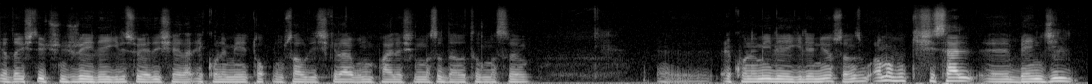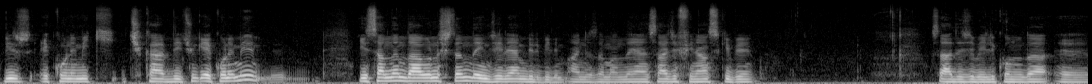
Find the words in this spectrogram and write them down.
ya da işte üçüncü R ile ilgili söylediği şeyler, ekonomi, toplumsal ilişkiler, bunun paylaşılması, dağıtılması, ekonomiyle ilgileniyorsanız ama bu kişisel e, bencil bir ekonomik çıkar değil. Çünkü ekonomi e, insanların davranışlarını da inceleyen bir bilim aynı zamanda. Yani sadece finans gibi sadece belli konuda e,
